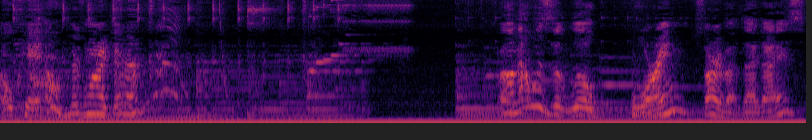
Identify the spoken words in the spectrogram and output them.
Okay. Oh, there's one right there. Well, that was a little boring. Sorry about that, guys.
